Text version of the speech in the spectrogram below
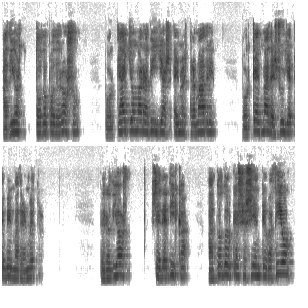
a Dios Todopoderoso, porque ha hecho maravillas en nuestra madre, porque es madre suya, también madre nuestra. Pero Dios se dedica a todo el que se siente vacío,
